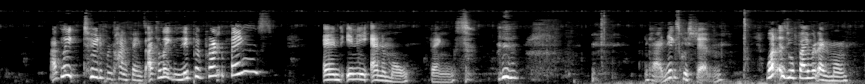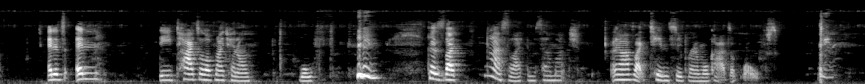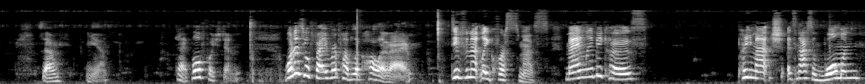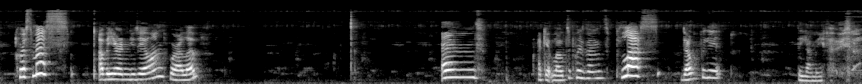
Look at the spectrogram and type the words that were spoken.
I collect two different kind of things. I collect leopard print things and any animal things. okay, next question. What is your favorite animal? It is in the title of my channel, Wolf. Because, like, I just like them so much. And I have like 10 super animal cards of wolves. so, yeah. Okay, fourth question. What is your favourite public holiday? Definitely Christmas. Mainly because pretty much it's nice and warm on Christmas over here in New Zealand where I live. And I get loads of presents. Plus, don't forget the yummy food.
